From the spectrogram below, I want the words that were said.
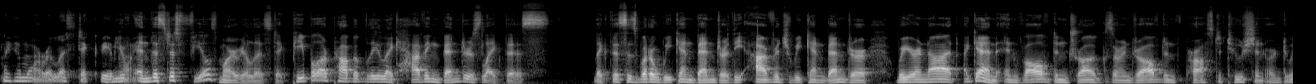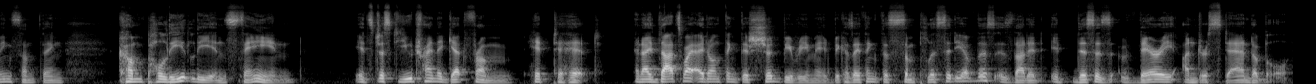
Like a more realistic viewpoint. and this just feels more realistic. People are probably like having benders like this. Like this is what a weekend bender, the average weekend bender, where you're not again involved in drugs or involved in prostitution or doing something completely insane. It's just you trying to get from hit to hit. And I that's why I don't think this should be remade because I think the simplicity of this is that it, it this is very understandable.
